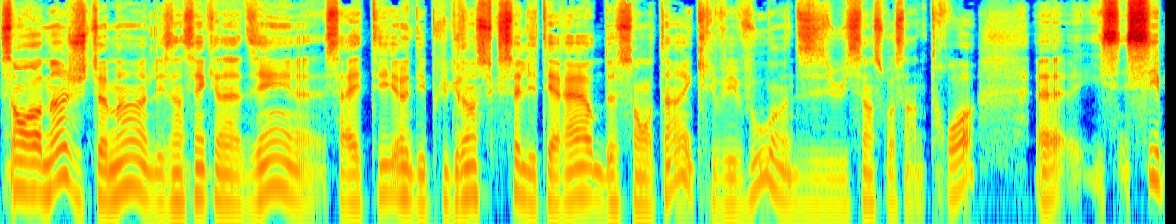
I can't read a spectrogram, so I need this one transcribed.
Son roman, justement, Les Anciens Canadiens, euh, ça a été un des plus grands succès littéraires de son temps, écrivez-vous, en 1863. Euh, c'est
